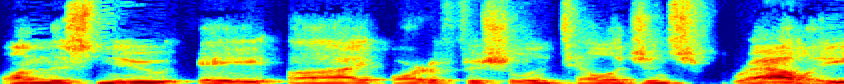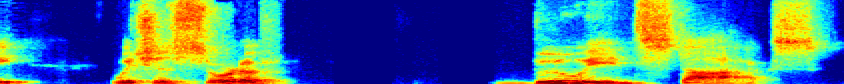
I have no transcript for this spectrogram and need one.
on this new AI artificial intelligence rally, which has sort of buoyed stocks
